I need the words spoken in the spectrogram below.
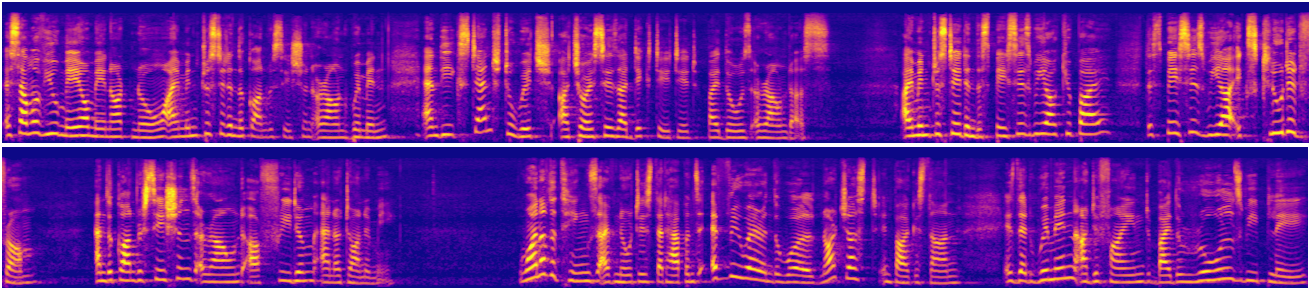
As some of you may or may not know, I'm interested in the conversation around women and the extent to which our choices are dictated by those around us. I'm interested in the spaces we occupy, the spaces we are excluded from, and the conversations around our freedom and autonomy. One of the things I've noticed that happens everywhere in the world, not just in Pakistan, is that women are defined by the roles we play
